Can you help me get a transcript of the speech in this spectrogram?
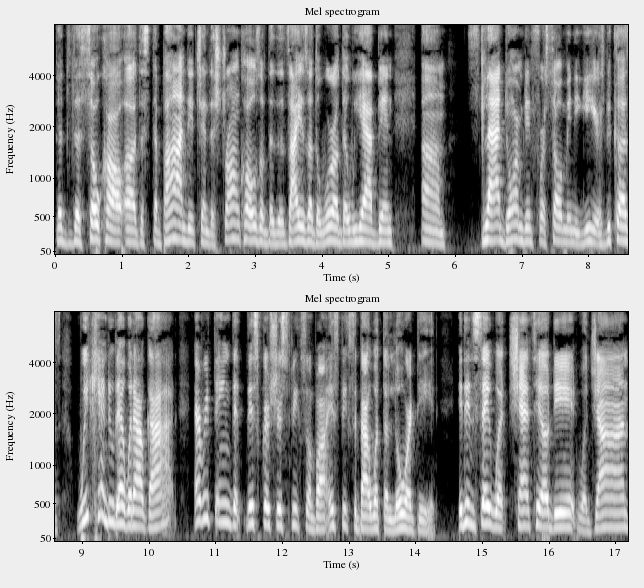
the, the so-called uh the, the bondage and the strongholds of the desires of the world that we have been um lie dormant in for so many years because we can't do that without God. Everything that this scripture speaks about, it speaks about what the Lord did. It didn't say what Chantel did, what John,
